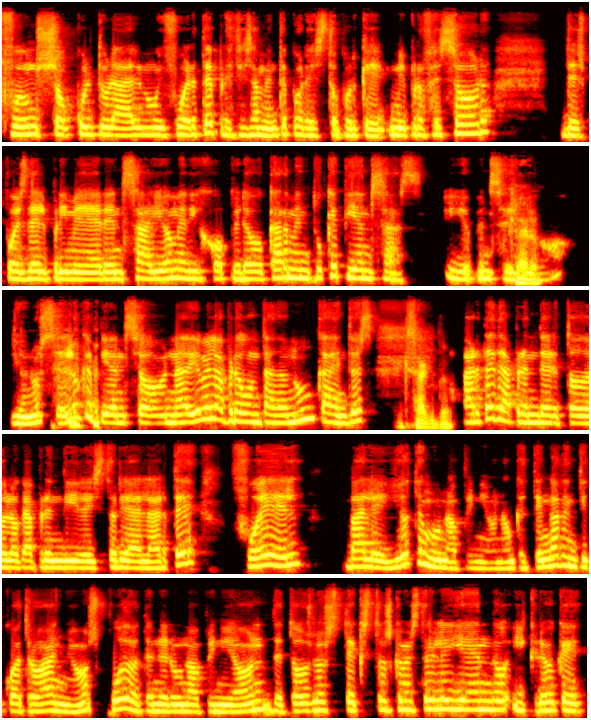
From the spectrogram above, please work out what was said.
fue un shock cultural muy fuerte precisamente por esto, porque mi profesor después del primer ensayo me dijo, pero Carmen, ¿tú qué piensas? Y yo pensé, yo, yo no sé lo que pienso, nadie me lo ha preguntado nunca. Entonces, Exacto. aparte de aprender todo lo que aprendí de historia del arte, fue él, vale, yo tengo una opinión, aunque tenga 24 años, puedo tener una opinión de todos los textos que me estoy leyendo y creo que,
